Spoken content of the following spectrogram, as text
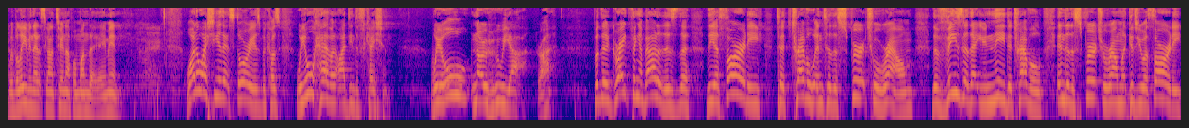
We're believing that it's going to turn up on Monday. Amen. Why do I share that story? Is because we all have an identification. We all know who we are, right? But the great thing about it is the, the authority to travel into the spiritual realm, the visa that you need to travel into the spiritual realm that gives you authority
